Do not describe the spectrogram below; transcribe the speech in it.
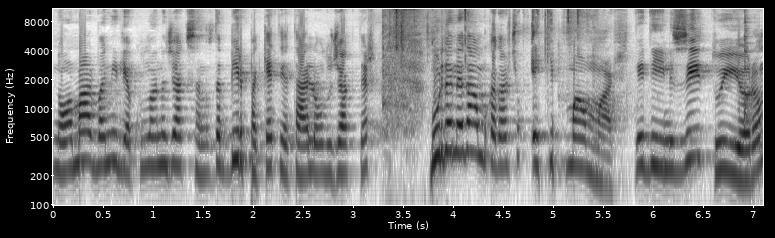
Normal vanilya kullanacaksanız da bir paket yeterli olacaktır. Burada neden bu kadar çok ekipman var dediğinizi duyuyorum.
